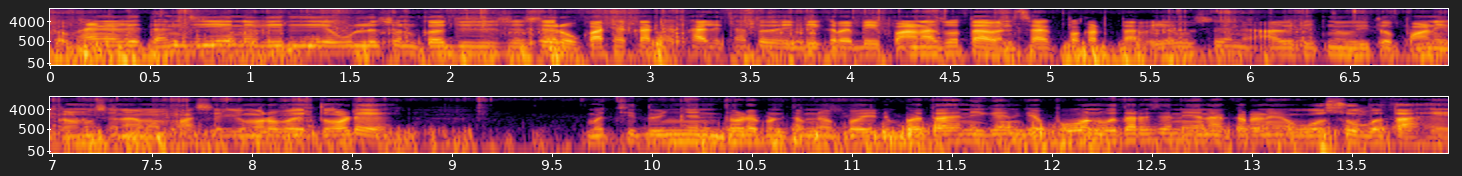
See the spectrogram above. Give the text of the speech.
તો ફાઇનલી ધનજી અને વીરજીએ ઉલ્લેસન કરી દીધું છે, શેરો કાંઠે કાંઠે ખાલી થતો હોય, દીકરા બે પાણા જોતા હોય ને શાક પકડતા હોય, એવું છે ને? આવી રીતનું એ તો પાણી ઘણું છે ને આમાં માછલીઓ મારો ભાઈ દોડે, મચ્છી દુનિયાની દોડે, પણ તમને કોઈ બતાવે નહીં. કેમ કે પવન વધારે છે ને, એના કારણે ઓછું બતાવે.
